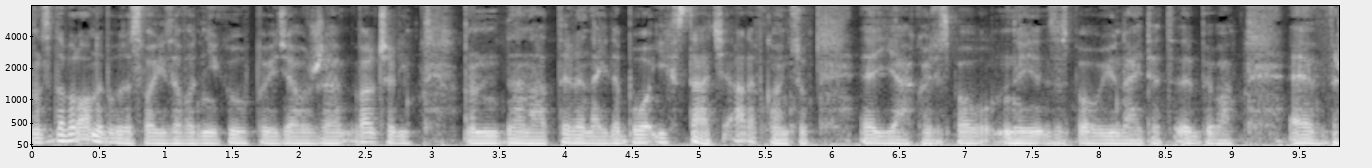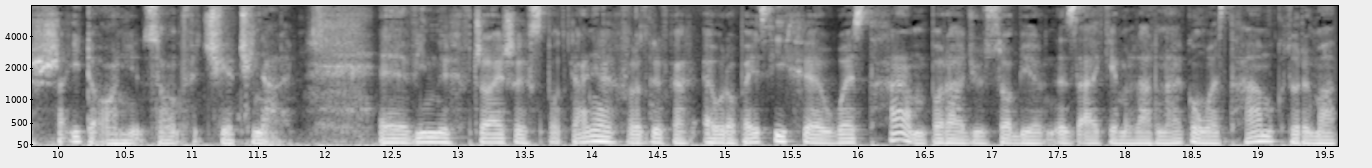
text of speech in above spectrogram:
zadowolony był ze swoich zawodników, powiedział, że walczyli na tyle, na ile było ich stać, ale w końcu jakość zespołu, zespołu United była wyższa i to oni są w ćwierćfinale. E, w innych wczorajszych spotkaniach w rozgrywkach europejskich West Ham poradził sobie z Aikiem Larnaką. West Ham, który ma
